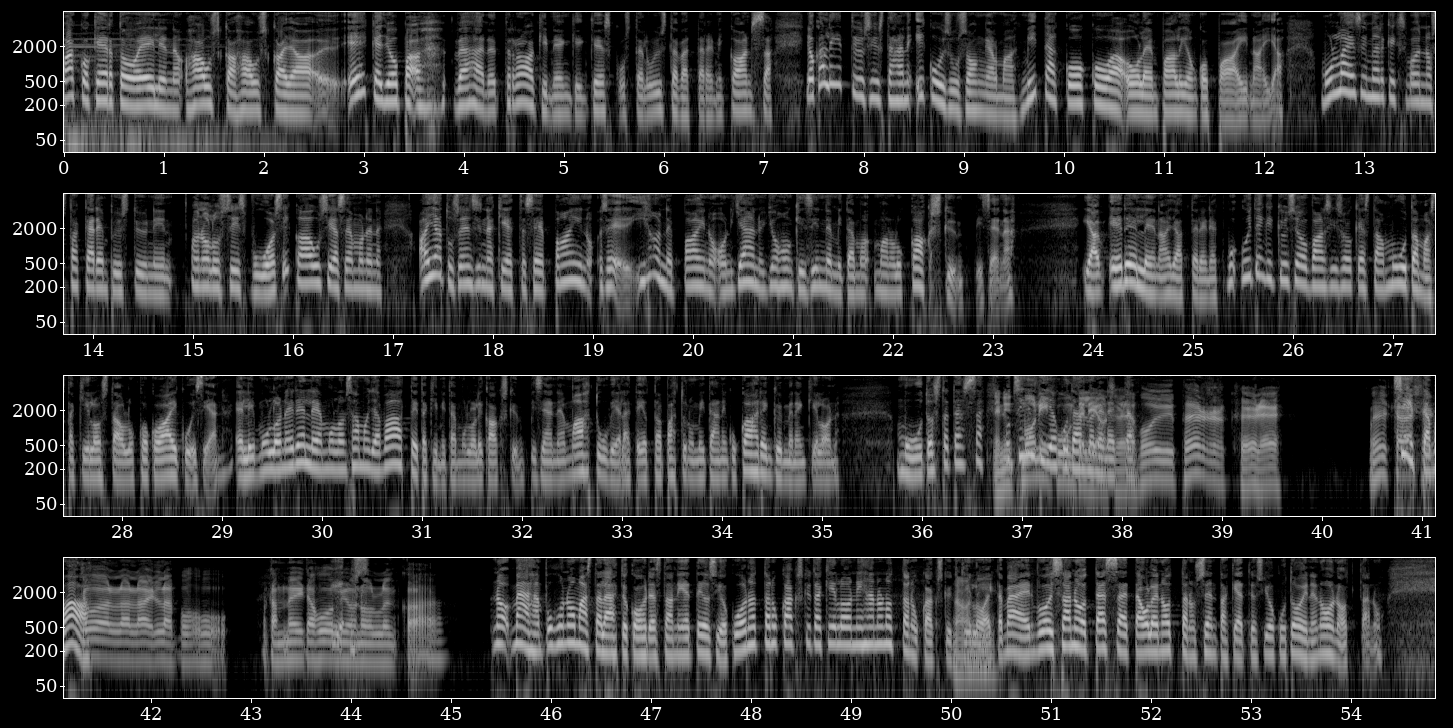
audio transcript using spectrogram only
pakko kertoa eilen hauska, hauska ja ehkä jopa vähän traaginenkin keskustelu ystävättäreni kanssa, joka liittyy siis tähän ikuisuusongelmaan, mitä kokoa olen, paljonko painan. Ja mulla esimerkiksi voin nostaa käden pystyyn, niin on ollut siis vuosikausia semmoinen ajatus ensinnäkin, että se, paino, se ihanne paino on jäänyt johonkin sinne, mitä mä, mä oon ollut kaksikymppisenä. Ja edelleen ajattelen, että kuitenkin kyse on vaan siis oikeastaan muutamasta kilosta ollut koko aikuisien. Eli mulla on edelleen, mulla on samoja vaatteitakin, mitä mulla oli 20 ja ne mahtuu vielä, että ei ole tapahtunut mitään niin kuin 20 kilon muutosta tässä. Mutta silti joku tämmöinen, että... Voi perkele, mitä Siitä vaan. tuolla lailla puhuu? Ota meitä huomioon ollenkaan. No mähän puhun omasta lähtökohdastani, että jos joku on ottanut 20 kiloa, niin hän on ottanut 20 no, kiloa. Niin. Että mä en voi sanoa tässä, että olen ottanut sen takia, että jos joku toinen on ottanut.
